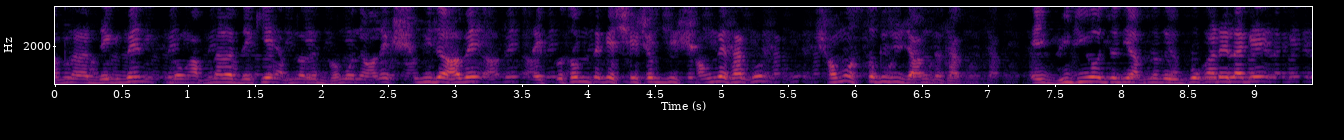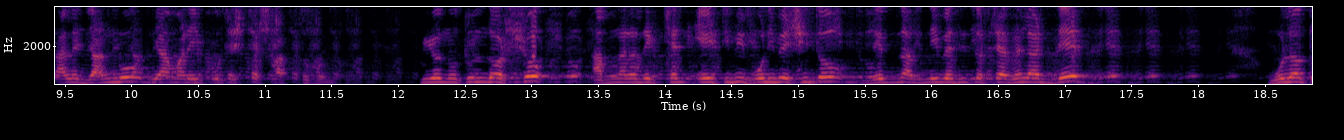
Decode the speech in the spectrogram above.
আপনারা দেখবেন এবং আপনারা দেখে আপনাদের ভ্রমণে অনেক সুবিধা হবে। তাই প্রথম থেকে শেষ অবধি সঙ্গে থাকুন, সমস্ত কিছু জানতে থাকুন। এই ভিডিও যদি আপনাদের উপকারে লাগে, তাহলে জানব যে আমার এই প্রচেষ্টা সার্থক হলো। প্রিয় নতুন দর্শক, আপনারা দেখছেন এ টিভি পরিবেশিত, দেবনাথ নিবেদিত ট্রাভেলার দেব। মূলত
